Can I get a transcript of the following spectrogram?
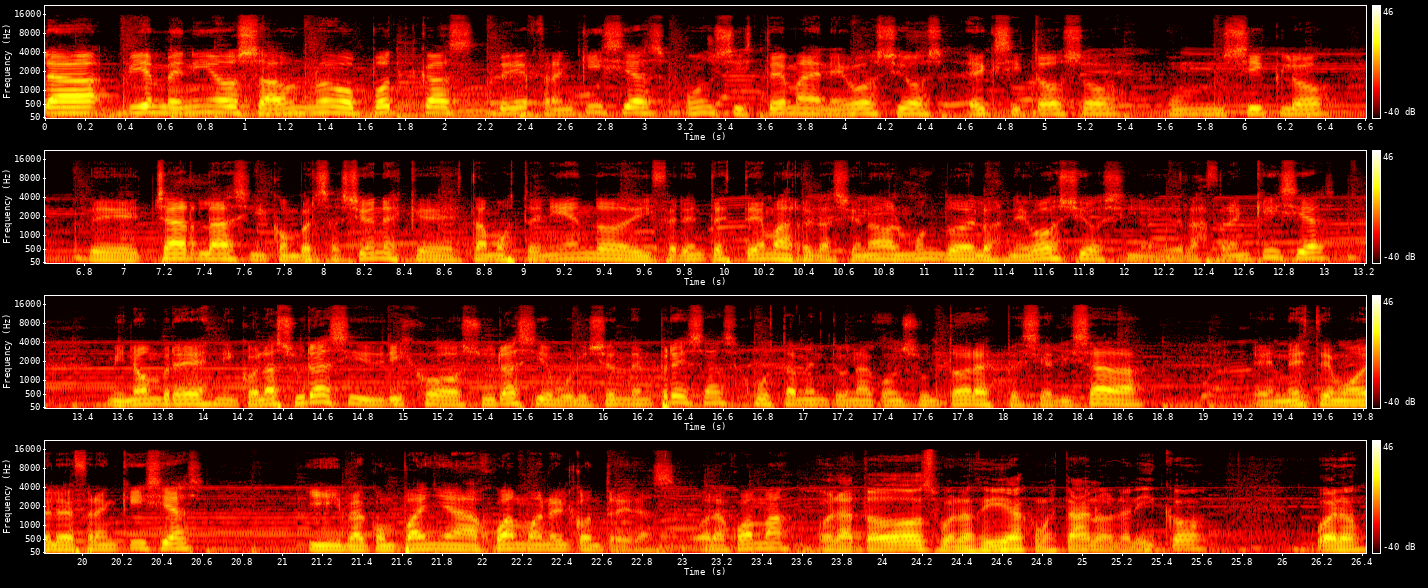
Hola, bienvenidos a un nuevo podcast de franquicias, un sistema de negocios exitoso, un ciclo de charlas y conversaciones que estamos teniendo de diferentes temas relacionados al mundo de los negocios y de las franquicias. Mi nombre es Nicolás Urasi, dirijo Surasi Evolución de Empresas, justamente una consultora especializada en este modelo de franquicias. Y me acompaña Juan Manuel Contreras. Hola Juanma. Hola a todos, buenos días, ¿cómo están? Hola Nico. Bueno,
